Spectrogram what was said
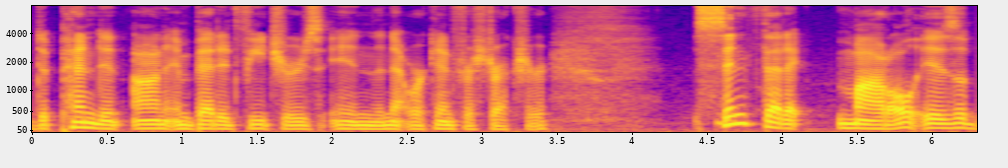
dependent on embedded features in the network infrastructure. Synthetic model is a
